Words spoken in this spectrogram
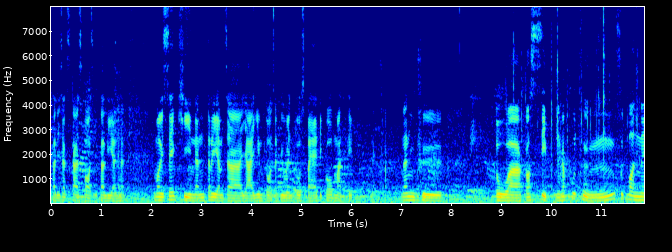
คาดิจากสกายสปอร์ตอิตาเลียนะฮะ มอยเซคีนนั้นเตรียมจะย้ายยืมตัวจากยูเวนตุสไปแอติโกมาดริดนะครับนั่นคือตัว gossip นะครับ พูดถึงฟุตบอลใน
